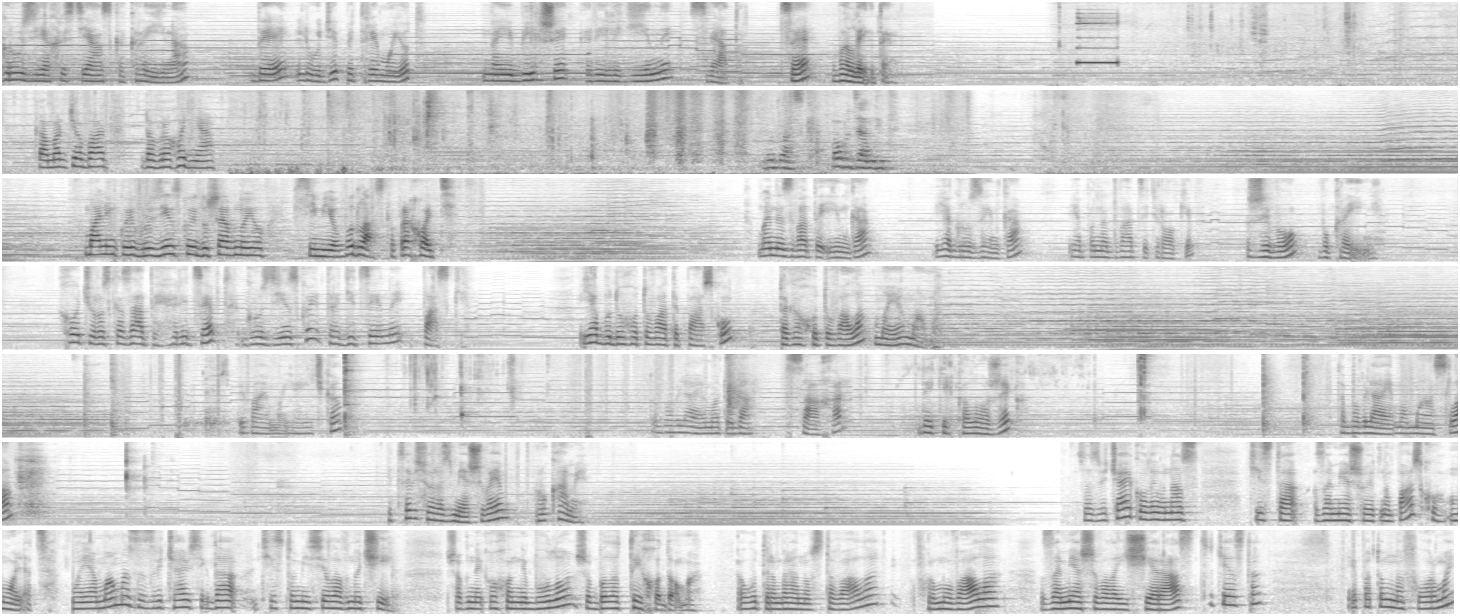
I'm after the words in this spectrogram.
Грузія християнська країна, де люди підтримують найбільше релігійне свято. Це Великдень. Камар доброго дня. Будь ласка, побудзандит. Маленькою грузинською душевною сім'ю. Будь ласка, проходьте. Мене звати Інга, я грузинка, я понад 20 років живу в Україні. Хочу розказати рецепт грузинської традиційної паски. Я буду готувати паску, так як готувала моя мама. Збиваємо яєчка. Додаємо туди сахар, декілька ложок. Додаємо масло. І це все розмішуємо руками. Зазвичай, коли у нас тісто замішують на Пасху, моляться. Моя мама зазвичай завжди тісто місила вночі, щоб нікого не було, щоб було тихо вдома. А утром рано вставала, формувала, замішувала ще раз це тісто, і потім на форми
